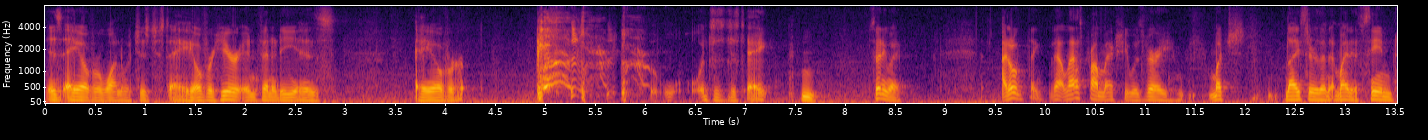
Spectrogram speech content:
is a over 1, which is just a. Over here, infinity is a over, which is just a. Hmm. So anyway. I don't think that last problem actually was very much nicer than it might have seemed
